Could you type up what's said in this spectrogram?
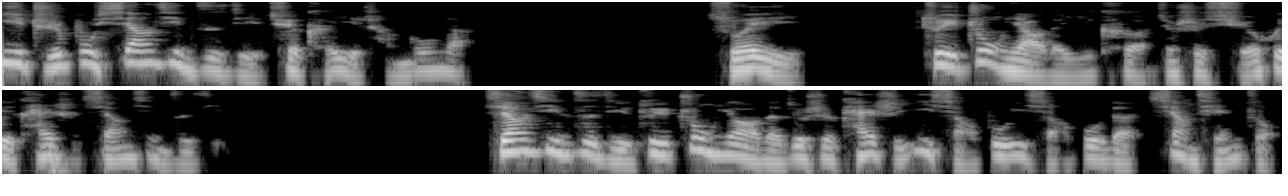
一直不相信自己却可以成功的，所以最重要的一课就是学会开始相信自己。相信自己最重要的就是开始一小步一小步的向前走，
